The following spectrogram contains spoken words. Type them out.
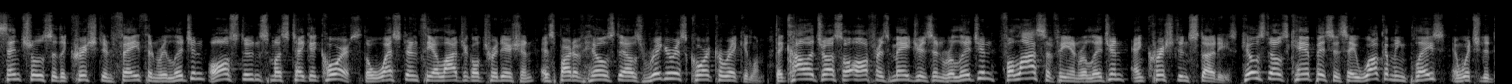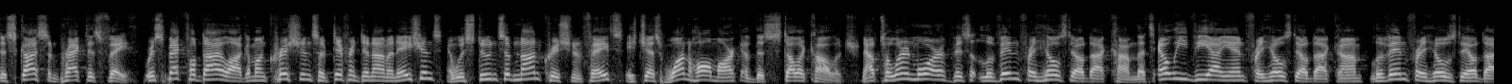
essentials of the Christian faith and religion, all students must take a course, the Western Theological Tradition, as part of Hillsdale's rigorous core curriculum. The college also offers majors in religion, philosophy and religion, and Christian studies. Hillsdale's campus is a welcoming place in which to discuss and practice faith. Respectful dialogue among Christians of different denominations and with students of non Christian faiths is just one hallmark of this stellar college. Now, to learn more, visit levinforhillsdale.com. That's L E V I N for Hillsdale.com, levinforhillsdale.com.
